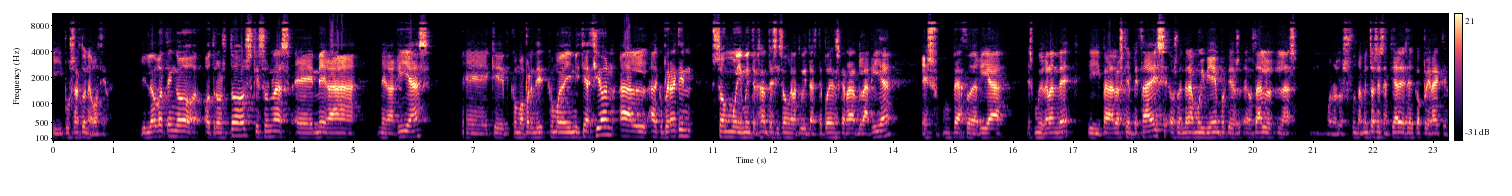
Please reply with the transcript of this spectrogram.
y, impulsar tu negocio. Y luego tengo otros dos que son unas eh, mega, mega guías eh, que como, como iniciación al, al, copywriting son muy, muy interesantes y son gratuitas. Te puedes descargar la guía, es un pedazo de guía, es muy grande y para los que empezáis os vendrá muy bien porque os, os da las, bueno, los fundamentos esenciales del copywriting.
